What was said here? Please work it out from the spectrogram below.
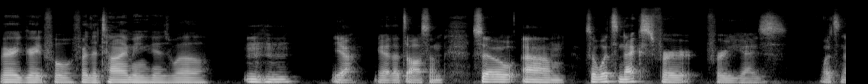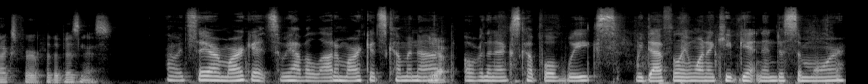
very grateful for the timing as well. Mm-hmm. Yeah, yeah, that's awesome. So, um, so what's next for for you guys? What's next for for the business? I would say our markets. We have a lot of markets coming up Yep. over the next couple of weeks. We definitely want to keep getting into some more.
